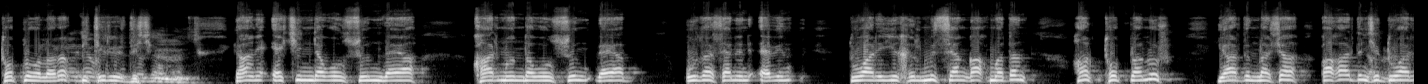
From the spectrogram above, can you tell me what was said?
toplu olarak bitirirdik. Yani ekinde olsun veya karmanda olsun veya burada senin evin duvarı yıkılmış sen kalkmadan halk toplanır yardımlaşa kalkardın ki duvar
